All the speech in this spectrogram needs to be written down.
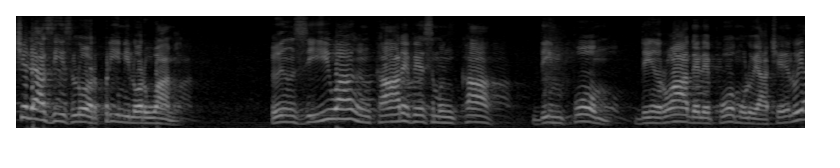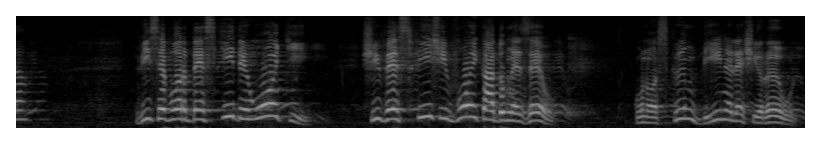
ce le-a zis lor primilor oameni? În ziua în care veți mânca din pom, din roadele pomului aceluia, vi se vor deschide ochii și veți fi și voi ca Dumnezeu, cunoscând binele și răul.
